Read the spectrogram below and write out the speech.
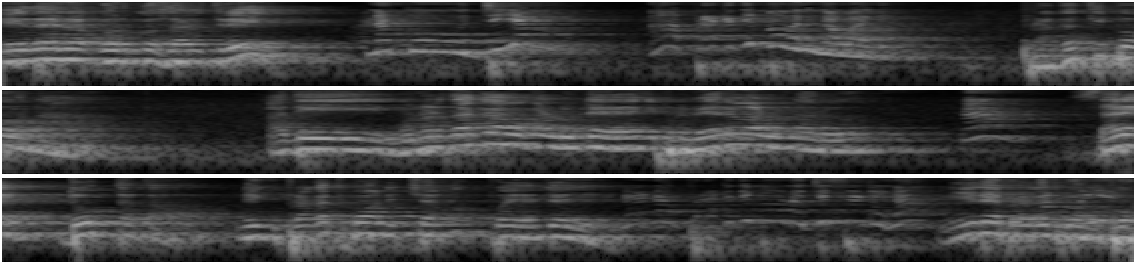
ఏదైనా కోరుకో సావిత్రి. నాకు ఆ, ప్రగతి భవన్ కావాలి. ప్రగతి భవన? అది మొన్నటిదాకా ఒకళ్ళు ఉండే ఇప్పుడు వేరే వాళ్ళు ఉన్నారు. సరే ధూమ్ తత నీకు ప్రగతి భవన్ ఇచ్చాను పోయి ఎంజాయ్ చేయి. నేను ప్రగతి భవన్ వచ్చేసినట్టేనా నీదే ప్రగతి భవన్ పో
